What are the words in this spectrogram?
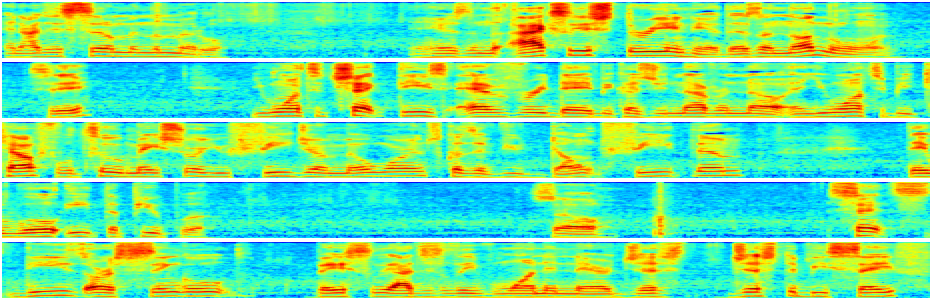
and I just sit them in the middle And here's an actually it's three in here. There's another one. See? You want to check these every day because you never know. And you want to be careful too. Make sure you feed your mealworms because if you don't feed them, they will eat the pupa. So since these are singled, basically I just leave one in there just just to be safe.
